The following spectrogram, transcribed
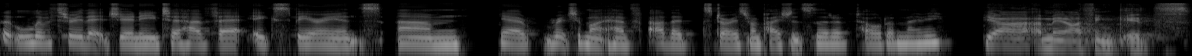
lived through that journey to have that experience. Um, yeah, Richard might have other stories from patients that have told him maybe. Yeah, I mean, I think it's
